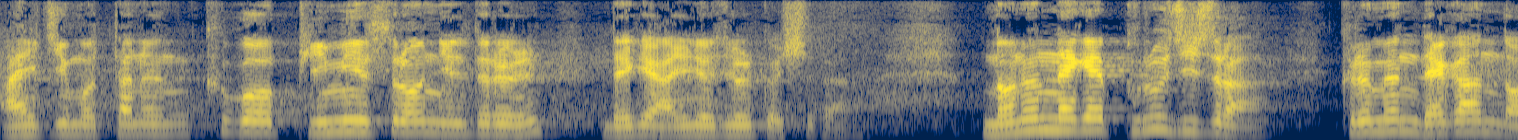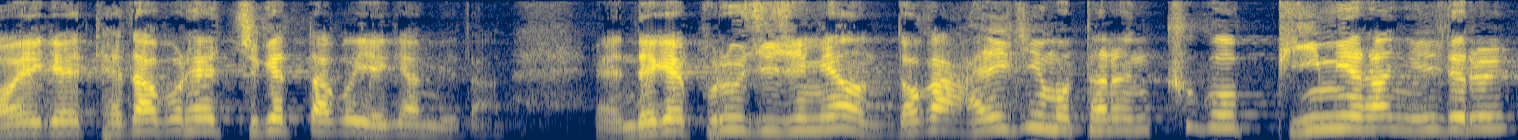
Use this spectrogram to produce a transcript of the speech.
알지 못하는 크고 비밀스러운 일들을 내게 알려줄 것이다. 너는 내게 부르짖으라. 그러면 내가 너에게 대답을 해 주겠다고 얘기합니다. 예, 내게 부르짖으면 너가 알지 못하는 크고 비밀한 일들을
